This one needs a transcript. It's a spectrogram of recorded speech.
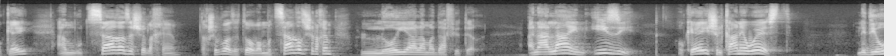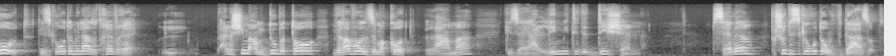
אוקיי? המוצר הזה שלכם, תחשבו על זה טוב, המוצר הזה שלכם לא יהיה על המדף יותר. הנעליים, איזי, אוקיי? של קניה ווסט. נדירות, תזכרו את המילה הזאת, חבר'ה. אנשים עמדו בתור ורבו על זה מכות. למה? כי זה היה limited edition. בסדר? פשוט תזכרו את העובדה הזאת.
